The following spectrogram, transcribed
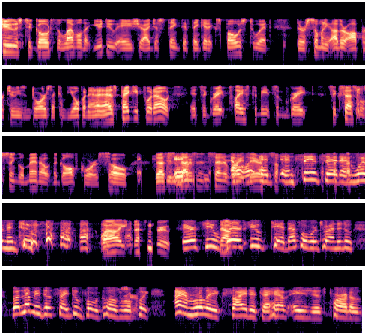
choose to go to the level that you do, Asia. I just think if they get exposed to it, there are so many other opportunities and doors that can be open. And as Peggy put out, it's a great place to meet some great successful single men out in the golf course. So that's And- that's an incentive right Oh, there. And, and Sid said, and women too. well, that's true. Very few, Now- very few, Ted. That's what we're trying to do. But let me just say too, before we close, real Sure. quick, I am really excited to have Asia as part of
